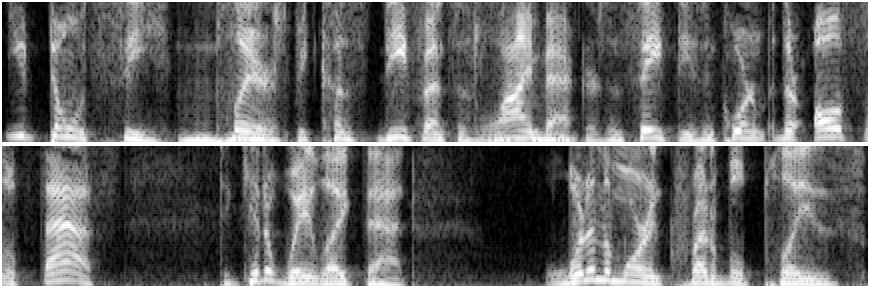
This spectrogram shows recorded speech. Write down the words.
You don't see Mm-hmm. players because defenses, linebackers, and safeties and corner, they're all so fast. To get away like that, one of the more incredible plays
